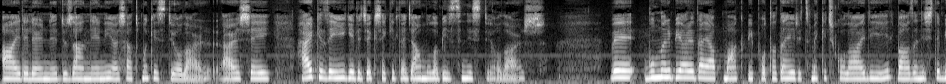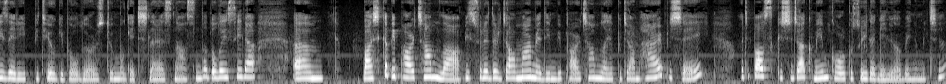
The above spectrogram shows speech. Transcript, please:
ailelerini, düzenlerini yaşatmak istiyorlar. Her şey herkese iyi gelecek şekilde can bulabilsin istiyorlar. Ve bunları bir arada yapmak, bir potada eritmek hiç kolay değil. Bazen işte biz eriyip bitiyor gibi oluyoruz tüm bu geçişler esnasında. Dolayısıyla başka bir parçamla, bir süredir can vermediğim bir parçamla yapacağım her bir şey acaba sıkışacak mıyım korkusuyla geliyor benim için.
